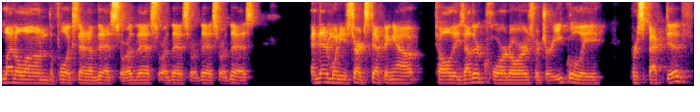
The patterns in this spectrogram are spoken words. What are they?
let alone the full extent of this or this or this or this or this. And then when you start stepping out to all these other corridors, which are equally prospective,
